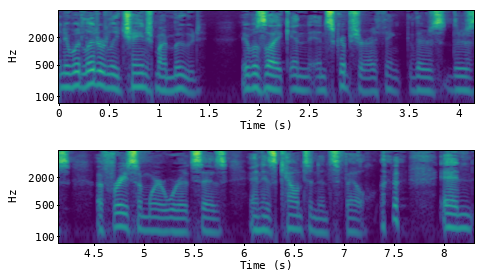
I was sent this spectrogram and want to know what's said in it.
and it would literally change my mood. It was like in, in scripture, I think there's there's a phrase somewhere where it says, "And his countenance fell," and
